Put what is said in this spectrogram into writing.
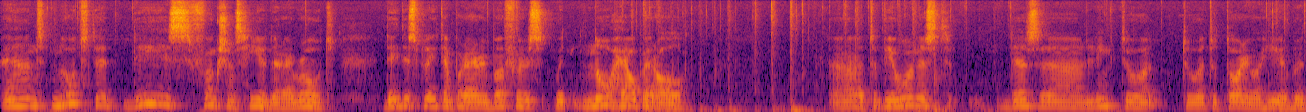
And note that these functions here that I wrote, they display temporary buffers with no help at all. Uh, to be honest, there's a link to a, to a tutorial here, but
